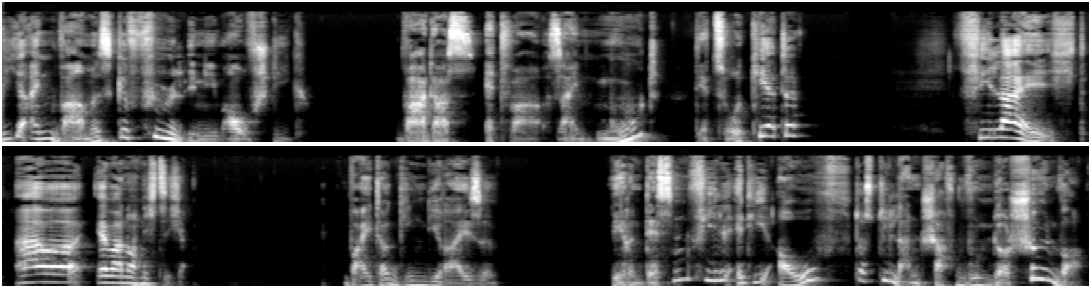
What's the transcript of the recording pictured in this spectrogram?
wie ein warmes Gefühl in ihm aufstieg. War das etwa sein Mut, der zurückkehrte? Vielleicht, aber er war noch nicht sicher. Weiter ging die Reise. Währenddessen fiel Eddie auf, dass die Landschaft wunderschön war.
